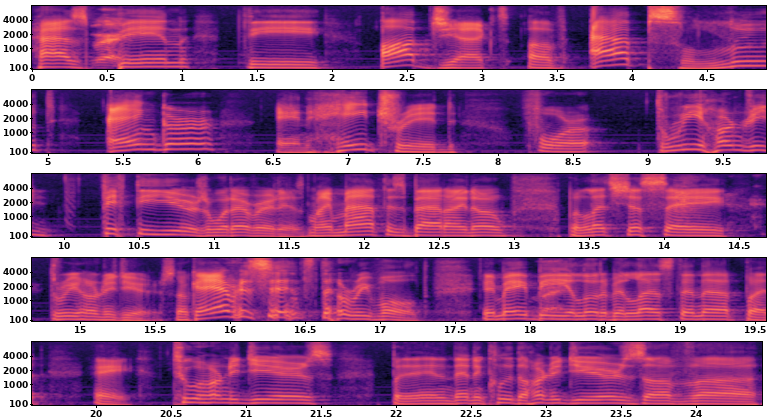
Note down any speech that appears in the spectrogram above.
has right. been the object of absolute anger and hatred for 350 years or whatever it is. My math is bad, I know, but let's just say 300 years. Okay, ever since the revolt. It may be right. a little bit less than that, but hey, 200 years, but and then include the 100 years of uh,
